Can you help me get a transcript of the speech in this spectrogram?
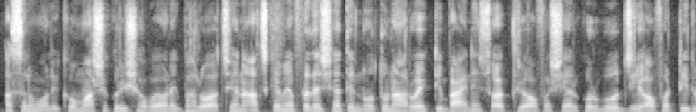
আসসালামু আলাইকুম। আশা করি সবাই অনেক ভালো আছেন। আজকে আমি আপনাদের সাথে নতুন আরও একটি Binance web three offer share করব। যে অফারটির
